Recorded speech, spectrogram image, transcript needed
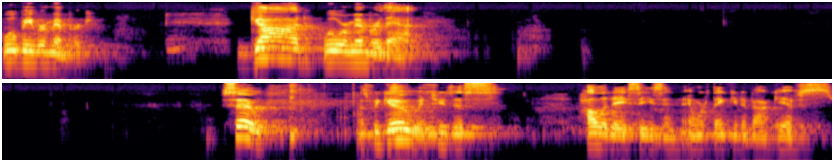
will be remembered. God will remember that. So, as we go into this holiday season and we're thinking about gifts,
